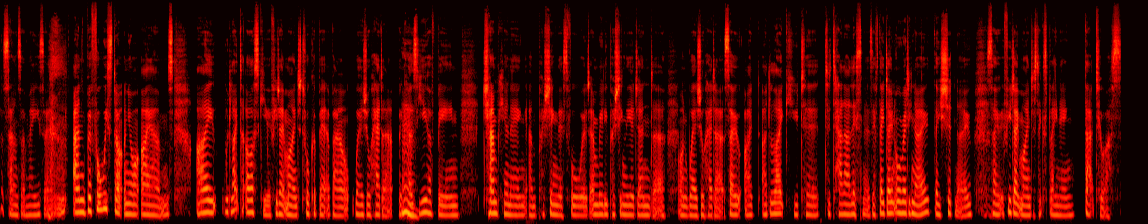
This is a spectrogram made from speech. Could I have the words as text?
That sounds amazing. and before we start on your IAMs, I would like to ask you, if you don't mind, to talk a bit about where's your head at because mm. you have been championing and pushing this forward and really pushing the agenda on where's your head at. So I'd, I'd like you to, to tell our listeners, if they don't already know, they should know. So if you don't mind just explaining that to us.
